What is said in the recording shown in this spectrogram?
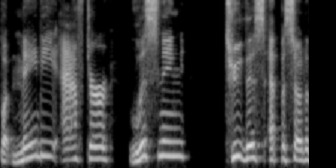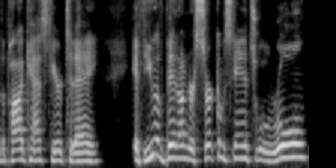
but maybe after listening to this episode of the podcast here today, if you have been under circumstantial rule,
